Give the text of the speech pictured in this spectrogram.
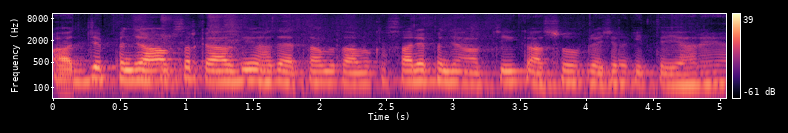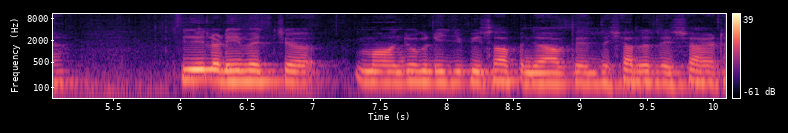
ਅੱਜ ਪੰਜਾਬ ਸਰਕਾਰ ਦੀਆਂ ਹਦਾਇਤਾਂ ਮੁਤਾਬਕ ਸਾਰੇ ਪੰਜਾਬ 'ਚ ਹੀ ਕਾਸੋ ਆਪਰੇਸ਼ਨ ਕੀਤੇ ਜਾ ਰਹੇ ਆ। ਇਸ ਲੜੀ ਵਿੱਚ ਮਾਨਯੋਗ ਡੀਜੀਪੀ ਸਾਹਿਬ ਪੰਜਾਬ ਦੇ ਦਿਸ਼ਾ ਨਿਰਦੇਸ਼ਾਂ ਹੇਠ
